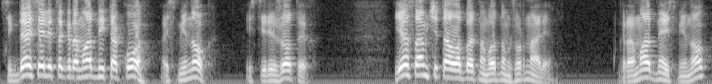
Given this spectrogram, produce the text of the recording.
всегда селится громадный тако, осьминог, и стережет их. Я сам читал об этом в одном журнале. Громадный осьминог?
